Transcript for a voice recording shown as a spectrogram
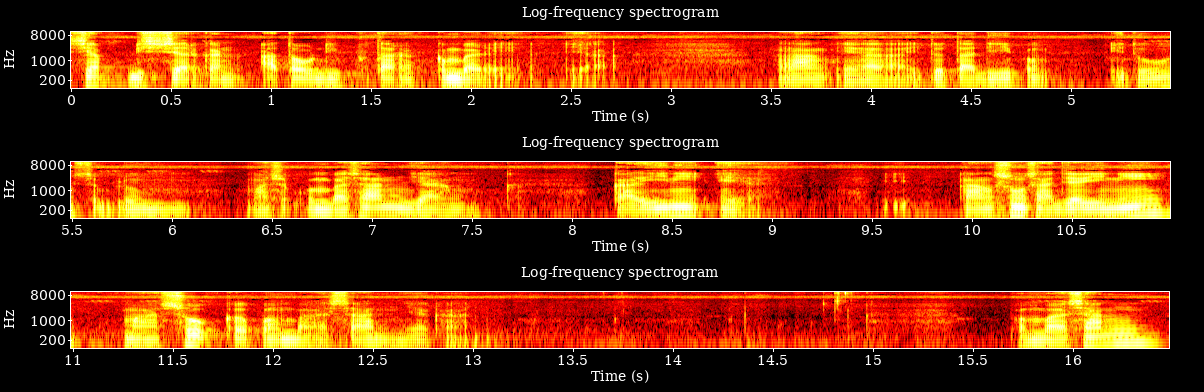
siap disiarkan atau diputar kembali. Ya lang ya itu tadi itu sebelum masuk pembahasan yang kali ini ya langsung saja ini masuk ke pembahasan ya kan? Pembahasan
